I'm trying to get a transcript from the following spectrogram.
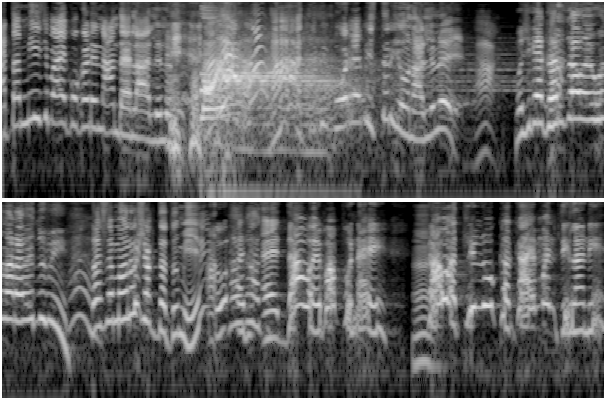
आता मीच बायकोकडे नांदायला आलेलो आहे. हा बोऱ्या बिस्तर घेऊन आलेलो आहे. हा. म्हणजे काय घर जावं होणार आहे तुम्ही? तसं म्हणू शकता तुम्ही. जावय बापू नाही. गावातली लोक काय म्हणतील आणि?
